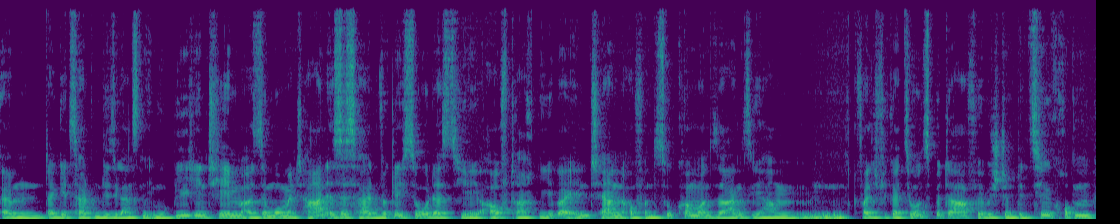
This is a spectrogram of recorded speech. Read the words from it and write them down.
Ähm, da geht es halt um diese ganzen Immobilienthemen. Also momentan ist es halt wirklich so, dass die Auftraggeber intern auf uns zukommen und sagen, sie haben Qualifikationsbedarf für bestimmte Zielgruppen.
